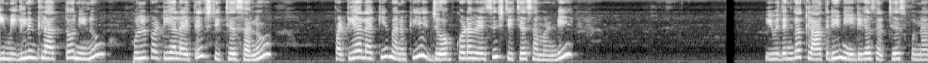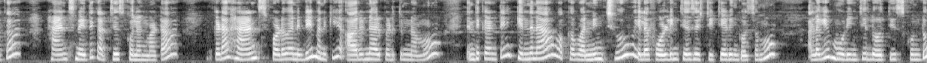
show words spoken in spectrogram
ఈ మిగిలిన క్లాత్తో నేను ఫుల్ పటియాలు అయితే స్టిచ్ చేశాను. పటియాలకి మనకి జోబ్ కూడా వేసి స్టిచ్ చేసామండి ఈ విధంగా క్లాత్ని నీట్గా సెట్ చేసుకున్నాక హ్యాండ్స్ని అయితే కట్ చేసుకోవాలన్నమాట. ఇక్కడ హ్యాండ్స్ పొడవు అనేది మనకి ఆరున్నర పెడుతున్నాము. ఎందుకంటే కిందన ఒక వన్ ఇంచు ఇలా ఫోల్డింగ్ చేసి స్టిచ్ చేయడం కోసము అలాగే మూడు ఇంచులు లో తీసుకుంటూ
